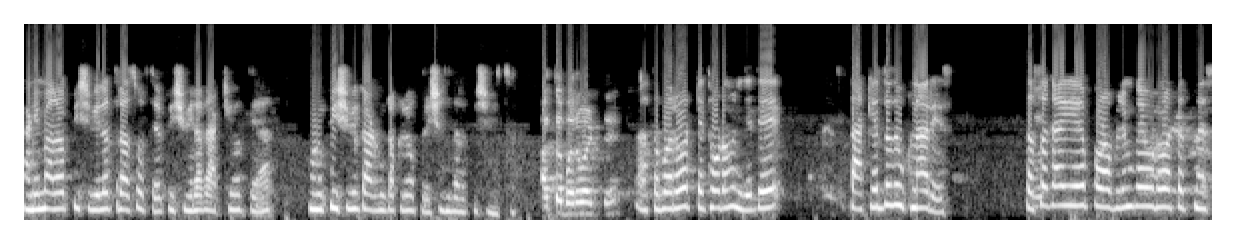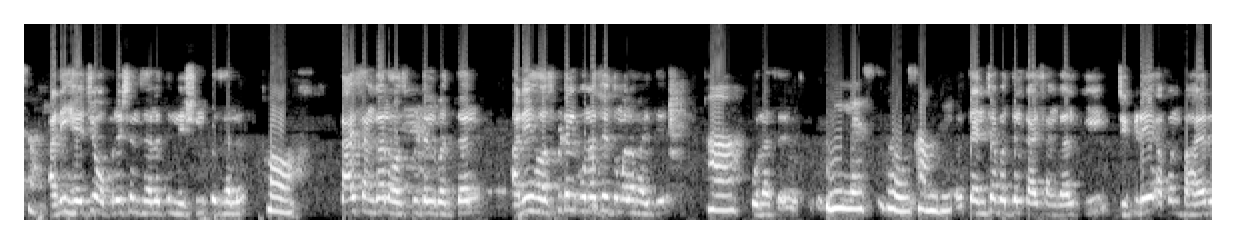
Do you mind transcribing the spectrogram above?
आणि मला पिशवीला त्रास होत्या पिशवीला गाठी होत्या. म्हणून पिशवी काढून टाकली ऑपरेशन झालं पिशवीचं. आता बरं वाटतंय? आता बरं वाटते थोडं म्हणजे ते टाक्यात दुखणार. आहे तसं काही प्रॉब्लेम काही एवढं वाटत नाही सर आणि हे जे ऑपरेशन झालं ते निशुल्क झालं? हो. काय सांगाल हॉस्पिटलबद्दल? आणि हॉस्पिटल कोणाचं आहे तुम्हाला माहिती आहे? हा. कोणाचं आहे हॉस्पिटल निलेश भाऊ सांबरे. त्यांच्याबद्दल काय सांगाल की जिकडे आपण बाहेर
